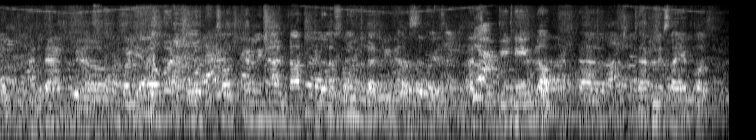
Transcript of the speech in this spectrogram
and that uh, we covered both South Carolina and North Carolina both and will be named after the Charles Ayappa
